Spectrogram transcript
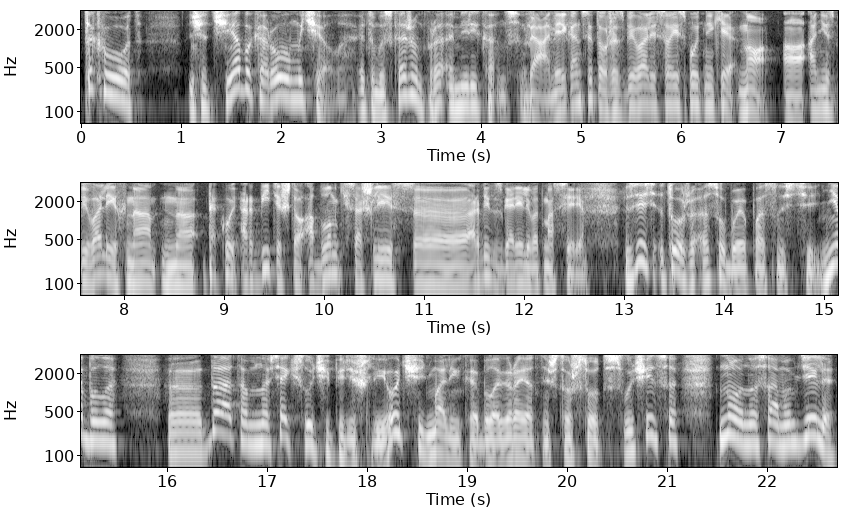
Так вот, значит, чья бы корова мычала? Это мы скажем про американцев. Да, американцы тоже сбивали свои спутники, но а, они сбивали их на, на такой орбите, что обломки сошли с э, орбиты, сгорели в атмосфере. Здесь тоже особой опасности не было. Э, Да, там на всякий случай перешли. Очень маленькая была вероятность, что что-то случится. Но на самом деле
